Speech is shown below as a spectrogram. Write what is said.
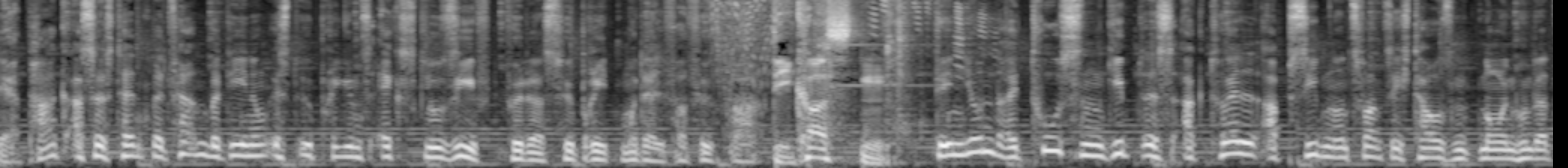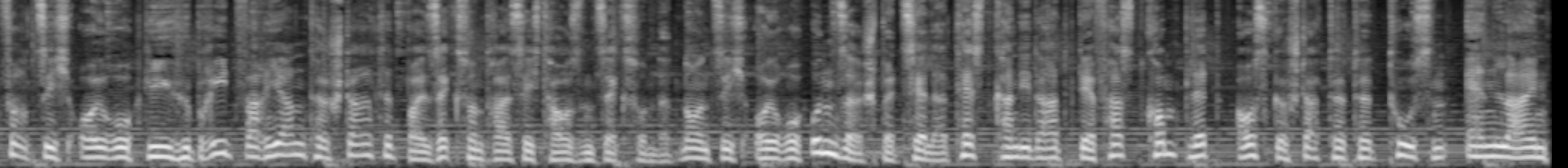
Der Parkassistent mit Fernbedienung ist übrigens exklusiv für das Hybridmodell verfügbar. Die Kosten. Den Hyundai Tucson gibt es aktuell ab 27.940 Euro. Die Hybrid-Variante startet bei 36.690 Euro. Unser spezieller Testkandidat, der fast komplett ausgestattete Tucson N-Line,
